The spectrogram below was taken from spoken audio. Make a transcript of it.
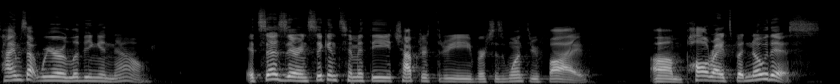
times that we are living in now. It says there in 2 Timothy chapter 3, verses 1 through 5, um, Paul writes, But know this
